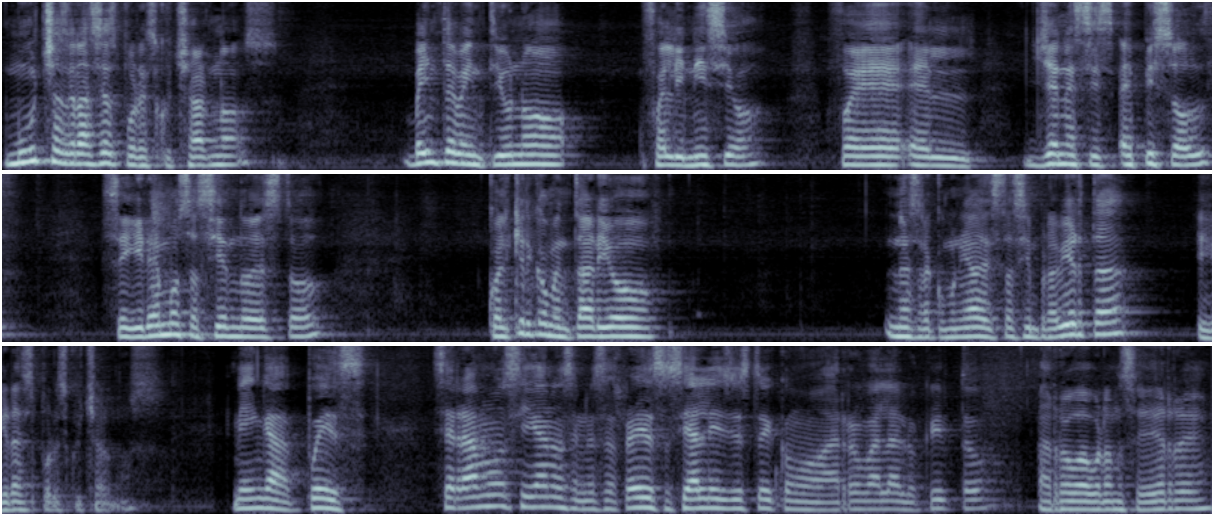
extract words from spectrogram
muchas gracias por escucharnos. 2021 fue el inicio, fue el Genesis episode Seguiremos haciendo esto. Cualquier comentario, nuestra comunidad está siempre abierta y gracias por escucharnos. Venga, pues cerramos, síganos en nuestras redes sociales. Yo estoy como arroba lalocrypto. Arroba abramcr.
